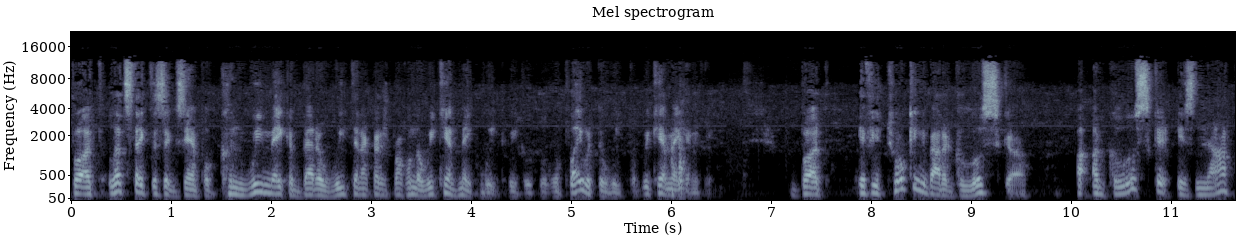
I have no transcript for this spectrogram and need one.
But let's take this example. Can we make a better wheat than HaKadosh Baruch Hu? No, we can't make wheat. We, we'll play with the wheat, but we can't make anything. But if you're talking about a gluska, a, a gluska is not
